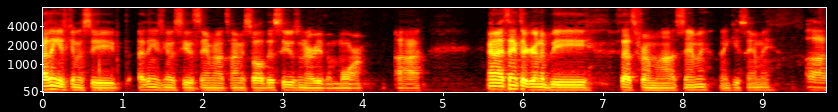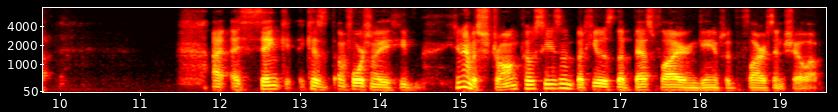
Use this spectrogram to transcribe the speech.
I think he's going to see. I think he's going to see the same amount of time he saw this season, or even more. Uh, and I think they're going to be. If that's from uh, Sammy, thank you, Sammy. Uh, I, I think because unfortunately he he didn't have a strong postseason, but he was the best flyer in games where the Flyers didn't show up.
